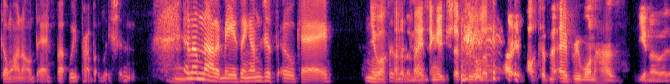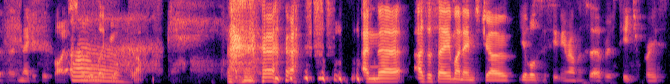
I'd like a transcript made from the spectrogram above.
go on all day, but we probably shouldn't. And I'm not amazing, I'm just okay. You are kind of the time. amazing, except for your love of Harry Potter. But everyone has, you know, a, a negative vice. So we'll let you off that. and uh, as I say, my name's Joe. You'll also see me around the server as teacher priest.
